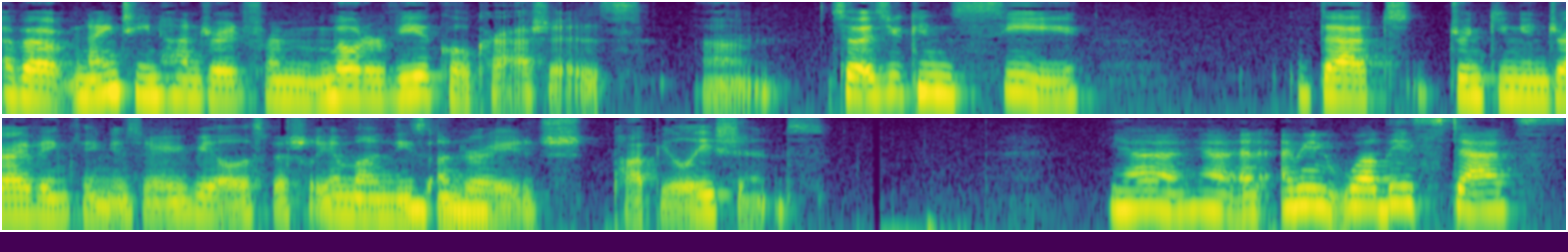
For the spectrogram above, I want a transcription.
about 1,900 from motor vehicle crashes. Um, so, as you can see, that drinking and driving thing is very real, especially among these underage populations. Yeah, yeah. And I mean, while these stats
